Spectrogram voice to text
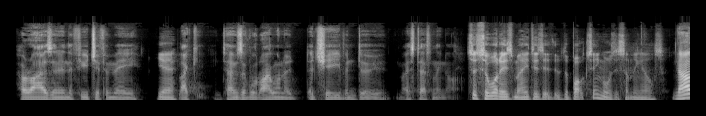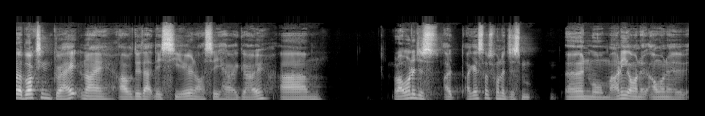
horizon in the future for me. Yeah. Like in terms of what I want to achieve and do, most definitely not. So, so what is, mate? Is it the boxing or is it something else? No, the boxing great, and I I will do that this year, and I'll see how I go. Um, but I want to just, I, I guess I just want to just earn more money. I want to, I want to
